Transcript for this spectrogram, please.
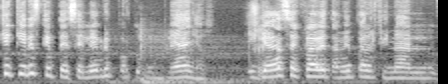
¿qué quieres que te celebre por tu cumpleaños? Y sí. a ser clave también para el final.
